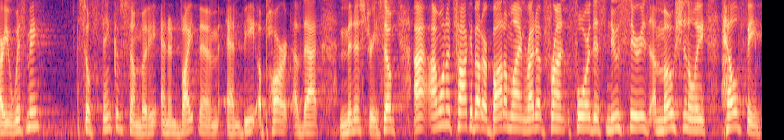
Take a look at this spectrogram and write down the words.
Are you with me? So think of somebody and invite them and be a part of that ministry. So I, I want to talk about our bottom line right up front for this new series, Emotionally Healthy.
